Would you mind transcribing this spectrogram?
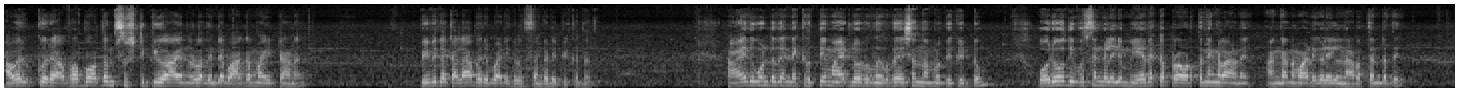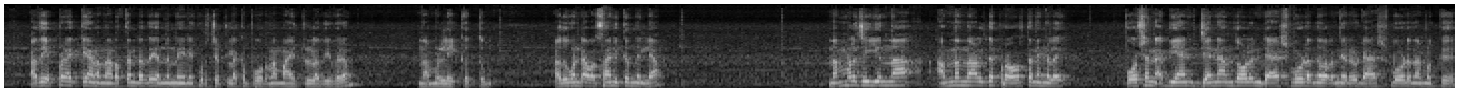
അവർക്കൊരു അവബോധം സൃഷ്ടിക്കുക എന്നുള്ളതിന്റെ ഭാഗമായിട്ടാണ് വിവിധ കലാപരിപാടികൾ സംഘടിപ്പിക്കുന്നത്. ആയതുകൊണ്ട് തന്നെ കൃത്യമായിട്ടുള്ളൊരു നിർദ്ദേശം നമ്മൾക്ക് കിട്ടും. ഓരോ ദിവസങ്ങളിലും ഏതൊക്കെ പ്രവർത്തനങ്ങളാണ് അംഗൻവാടികളിൽ നടത്തേണ്ടത് അത് എപ്പോഴൊക്കെയാണ് നടത്തേണ്ടത് എന്നതിനെക്കുറിച്ചിട്ടുള്ളൊക്കെ പൂർണമായിട്ടുള്ള വിവരം നമ്മളിലേക്കെത്തും. അതുകൊണ്ട് അവസാനിക്കുന്നില്ല. നമ്മൾ ചെയ്യുന്ന അന്നന്നാളത്തെ പ്രവർത്തനങ്ങൾ പോഷൻ അഭിയാൻ ജൻ ആന്തോളൻ ഡാഷ്ബോർഡ് എന്ന് പറഞ്ഞൊരു ഡാഷ്ബോർഡ് നമുക്ക്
